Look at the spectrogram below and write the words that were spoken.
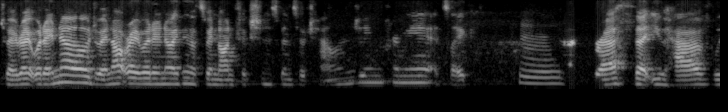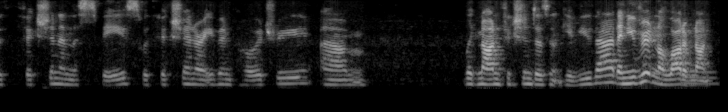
do I write what I know? Do I not write what I know? I think that's why nonfiction has been so challenging for me. It's like hmm. breath that you have with fiction and the space with fiction or even poetry. Um, like nonfiction doesn't give you that. And you've written a lot of non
